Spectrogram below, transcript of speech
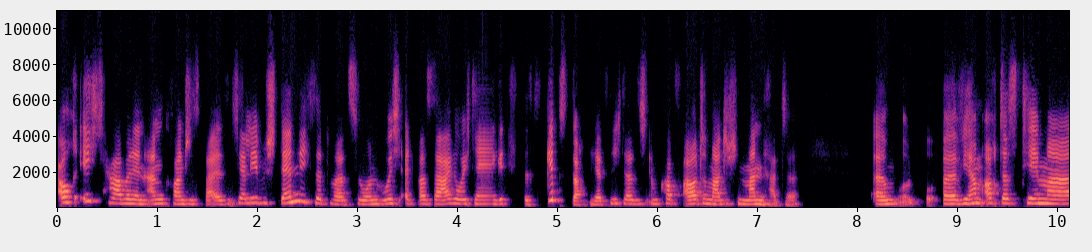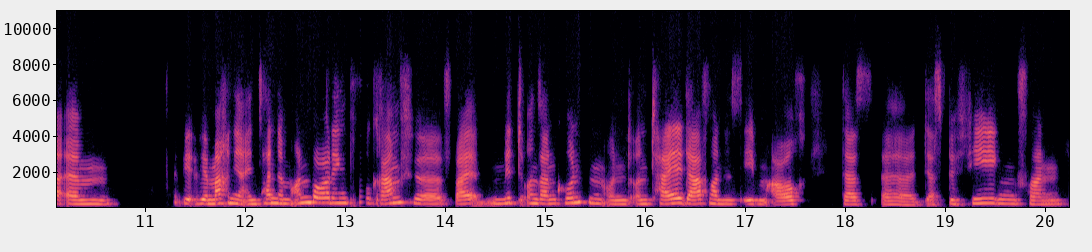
auch ich habe den Unconscious Bias. Ich erlebe ständig Situationen, wo ich etwas sage, wo ich denke, das gibt's doch jetzt nicht, dass ich im Kopf automatisch einen Mann hatte. Ähm, und, äh, wir haben auch das Thema, ähm, wir, wir machen ja ein Tandem-Onboarding-Programm für, mit unseren Kunden und, und Teil davon ist eben auch das, äh, das Befähigen von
